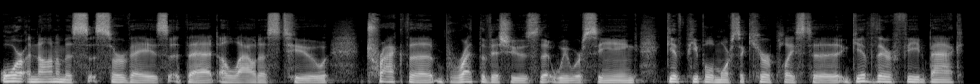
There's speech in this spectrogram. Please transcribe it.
or anonymous surveys that allowed us to track the breadth of issues that we were seeing, give people a more secure place to give their feedback feedback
